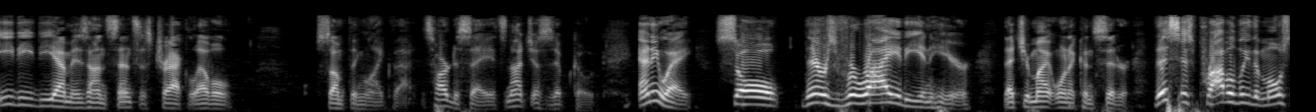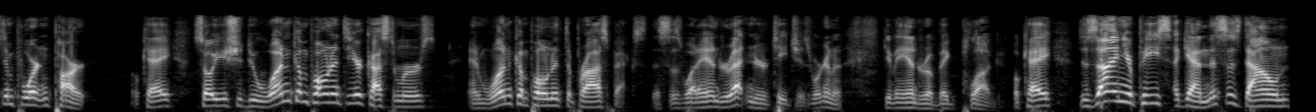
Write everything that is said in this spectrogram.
EDDM is on census tract level, something like that. It's hard to say. It's not just zip code. Anyway, so there's variety in here that you might want to consider. This is probably the most important part. Okay, so you should do one component to your customers and one component to prospects. This is what Andrew Ettinger teaches. We're going to give Andrew a big plug. Okay, design your piece. Again, this is down.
